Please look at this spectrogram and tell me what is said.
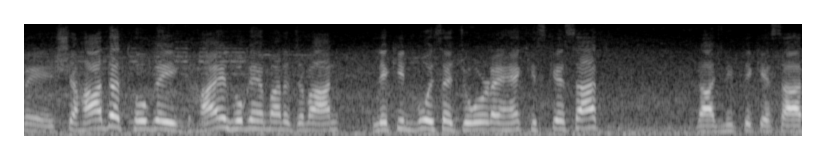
में शहादत हो गई, घायल हो गए हमारे जवान, लेकिन वो इसे जोड़ रहे हैं किसके साथ? राजनीति के साथ,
